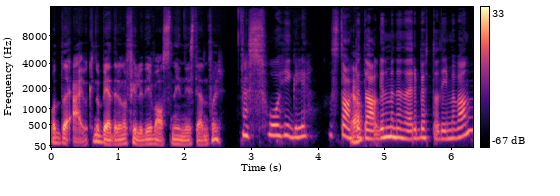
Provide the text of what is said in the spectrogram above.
og det er jo ikke noe bedre enn å fylle de vasene inne istedenfor. Det er så hyggelig å starte Ja. dagen med den der bøtta di med vann.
